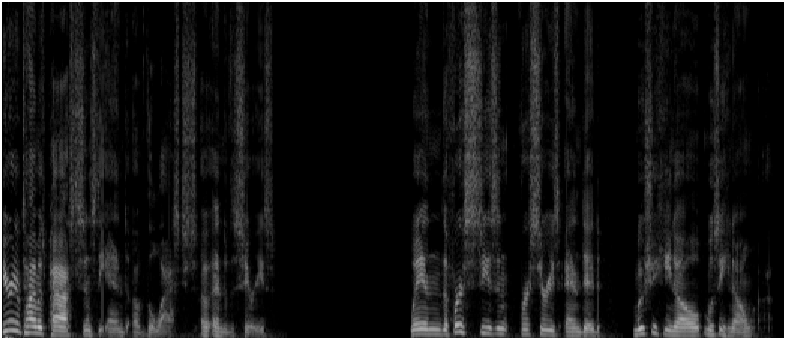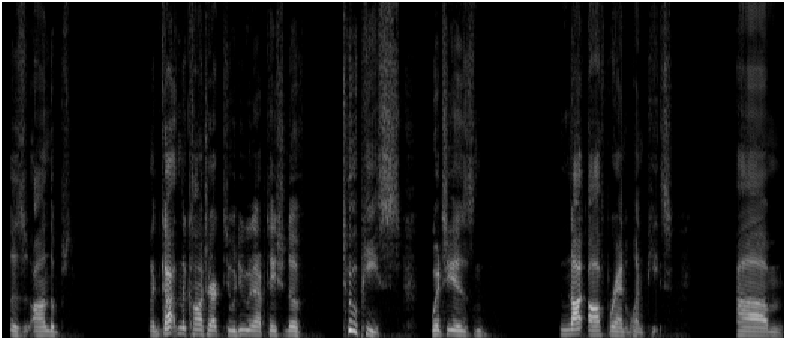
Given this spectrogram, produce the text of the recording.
period of time has passed since the end of the last uh, end of the series when the first season, first series ended, Musashino, Musashino was on the had gotten the contract to do an adaptation of Two Piece, which is not off-brand One Piece. Um,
